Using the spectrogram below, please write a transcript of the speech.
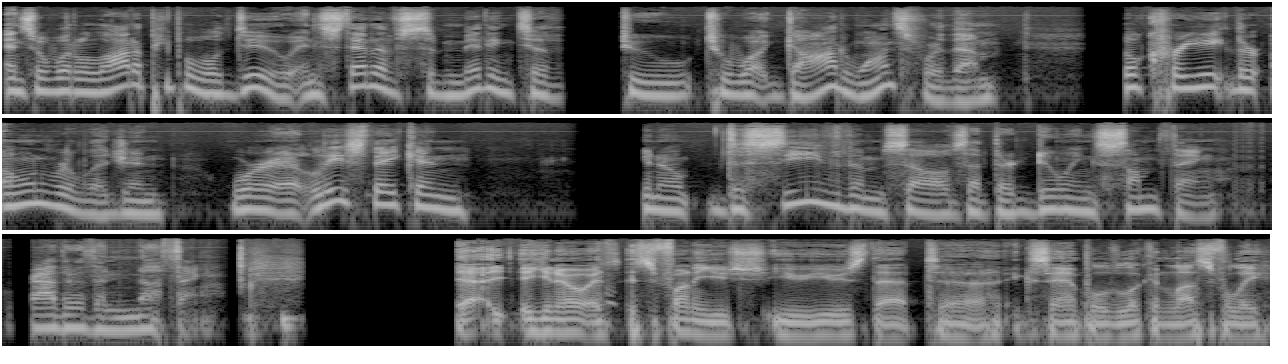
And so what a lot of people will do instead of submitting to to to what God wants for them, they'll create their own religion where at least they can you know deceive themselves that they're doing something rather than nothing. Yeah, you know, it's, it's funny you you use that uh, example of looking lustfully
